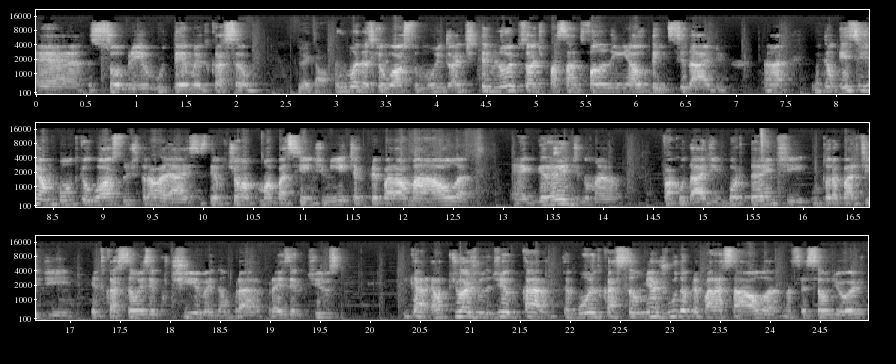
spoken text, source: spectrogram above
é, sobre o tema educação. Legal. Uma das que eu gosto muito, a gente terminou o episódio passado falando em autenticidade. Tá? Então, esse já é um ponto que eu gosto de trabalhar. Esses tempos tinha uma, uma paciente minha que tinha que preparar uma aula é, grande numa faculdade importante, com toda a parte de educação executiva, então, para executivos. E, cara, ela pediu ajuda. Diego, cara, você é boa educação, me ajuda a preparar essa aula na sessão de hoje.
